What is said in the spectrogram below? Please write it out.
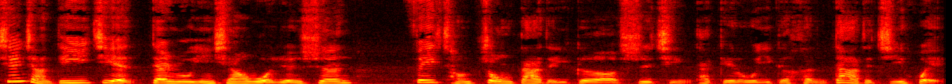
先讲第一件，淡如影响我人生非常重大的一个事情，他给了我一个很大的机会。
